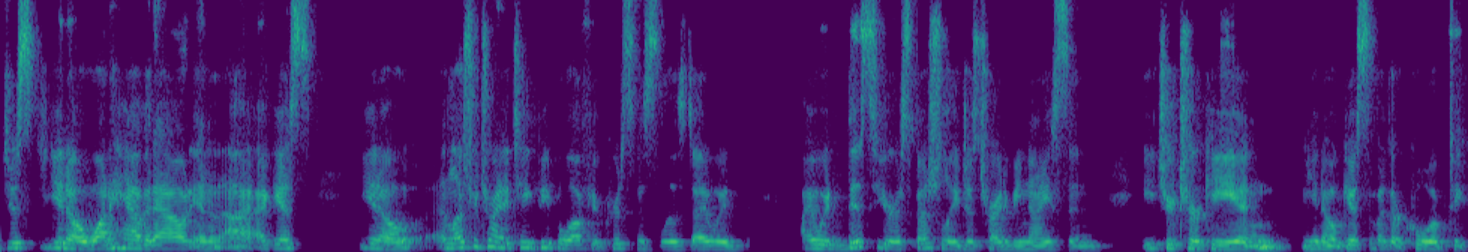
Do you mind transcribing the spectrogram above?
just, you know, want to have it out. And I, I guess, you know, unless you're trying to take people off your Christmas list, I would, I would this year especially just try to be nice and eat your turkey and you know give some of their cool up to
